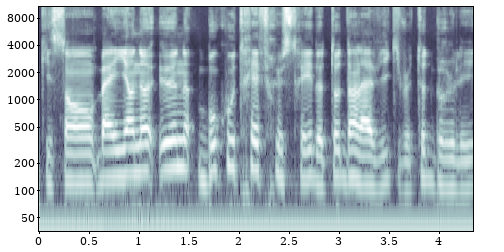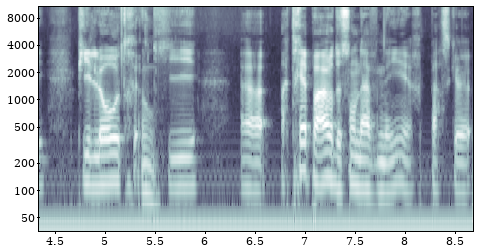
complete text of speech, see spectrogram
qui sont, ben il y en a une beaucoup très frustrée de tout dans la vie, qui veut tout brûler, puis l'autre Oh. qui euh, a très peur de son avenir parce que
